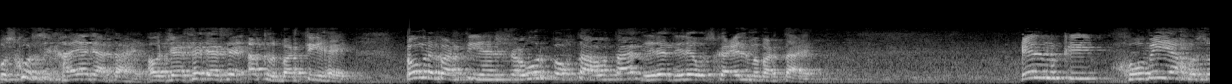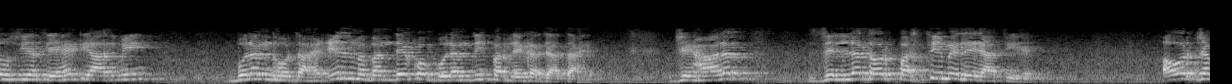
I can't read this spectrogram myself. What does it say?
اس کو سکھایا جاتا ہے اور جیسے جیسے عقل بڑھتی ہے، عمر بڑھتی ہے، شعور پختہ ہوتا ہے، دھیرے دھیرے اس کا علم بڑھتا ہے۔ علم کی خوبی یا خصوصیت یہ ہے کہ آدمی بلند ہوتا ہے، علم بندے کو بلندی پر لے کر جاتا ہے۔ جہالت ذلت اور پستی میں لے جاتی ہے۔ اور جب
